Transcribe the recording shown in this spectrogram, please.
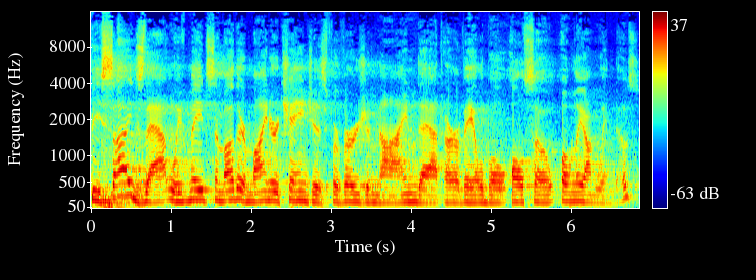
besides that, we've made some other minor changes for version 9 that are available also only on Windows.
